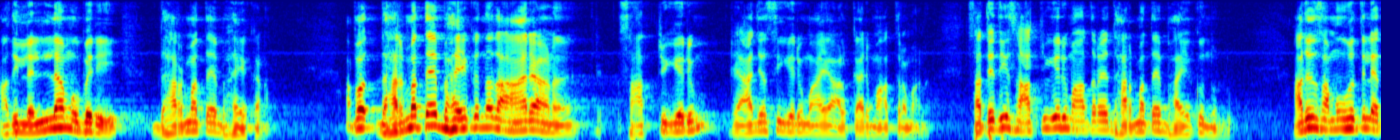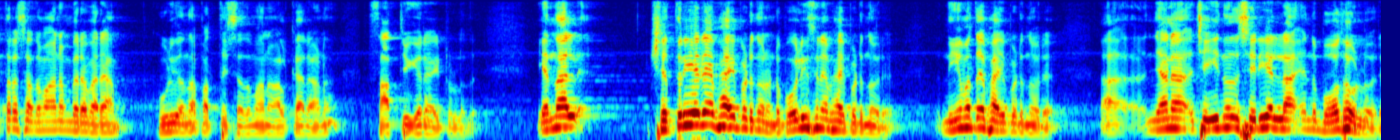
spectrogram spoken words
അതിലെല്ലാം ഉപരി ധർമ്മത്തെ ഭയക്കണം. അപ്പോൾ ധർമ്മത്തെ ഭയക്കുന്നത് ആരാണ്? സാത്വികരും രാജസികരുമായ ആൾക്കാർ മാത്രമാണ്. സത്യത്തിൽ സാത്വികർ മാത്രമേ ധർമ്മത്തെ ഭയക്കുന്നുള്ളൂ. അത് സമൂഹത്തിൽ എത്ര ശതമാനം വരെ വരാം? കൂടി വന്നാൽ പത്ത് ശതമാനം ആൾക്കാരാണ് സാത്വികരായിട്ടുള്ളത്. എന്നാൽ ക്ഷത്രിയരെ ഭയപ്പെടുന്നവരുണ്ട് പോലീസിനെ ഭയപ്പെടുന്നവർ നിയമത്തെ ഭയപ്പെടുന്നവർ ഞാൻ ചെയ്യുന്നത് ശരിയല്ല എന്ന് ബോധമുള്ളവർ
